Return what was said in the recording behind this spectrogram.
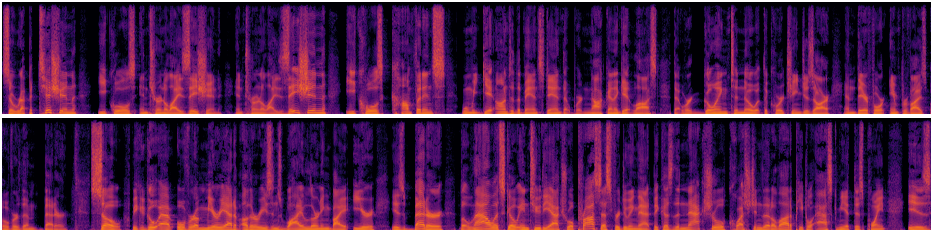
So repetition equals internalization. Internalization equals confidence when we get onto the bandstand that we're not going to get lost, that we're going to know what the chord changes are, and therefore improvise over them better. So, we could go over a myriad of other reasons why learning by ear is better, but now let's go into the actual process for doing that because the natural question that a lot of people ask me at this point is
